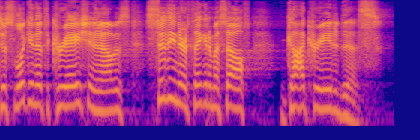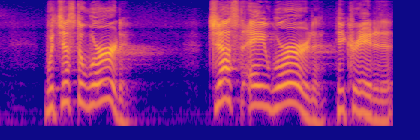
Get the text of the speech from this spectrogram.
just looking at the creation, and I was sitting there thinking to myself, God created this with just a word. Just a word, He created it.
